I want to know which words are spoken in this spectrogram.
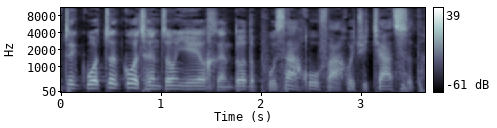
这过这过程中也有很多的菩萨护法会去加持他，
